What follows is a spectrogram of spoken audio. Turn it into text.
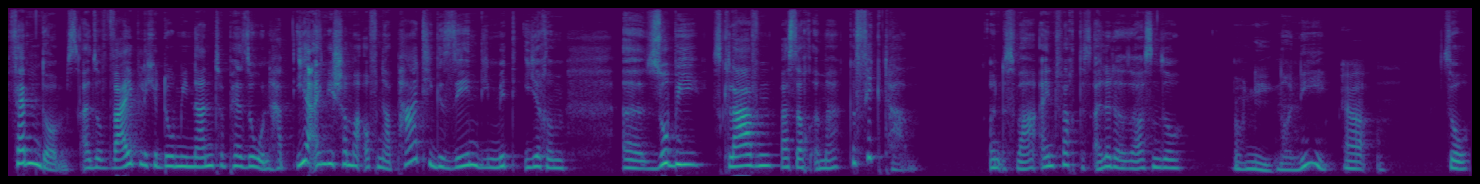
Femdoms, also weibliche dominante Personen, habt ihr eigentlich schon mal auf einer Party gesehen, die mit ihrem äh, Subi, Sklaven, was auch immer, gefickt haben? Und es war einfach, dass alle da saßen so, Noch nie. noch nie. Ja. So,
